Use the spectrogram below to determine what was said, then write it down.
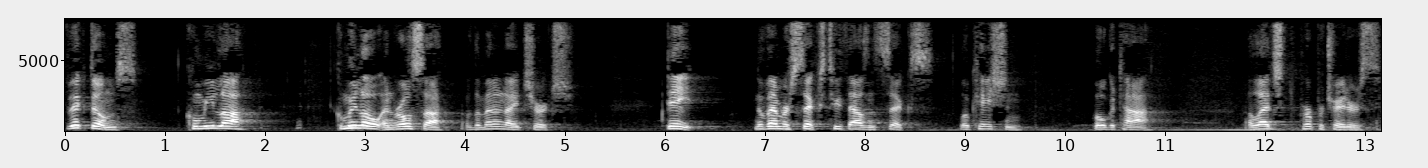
Victims, Camila, Camilo and Rosa of the Mennonite Church. Date, November 6, 2006. Location, Bogota. Alleged perpetrators,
